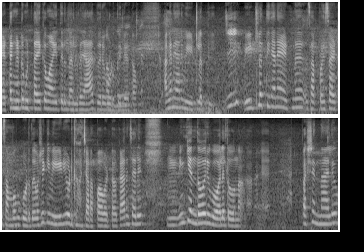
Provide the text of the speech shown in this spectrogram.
ഏട്ടൻ ഇങ്ങോട്ട് മിഠായിയൊക്കെ വാങ്ങി തരുന്നല്ലത് ഞാൻ ഇതുവരെ കൊടുക്കില്ല കേട്ടോ അങ്ങനെ ഞാൻ വീട്ടിലെത്തി. വീട്ടിലെത്തി ഞാൻ ഏട്ടന് സർപ്രൈസ് ആയിട്ട് സംഭവം കൊടുത്തത്. പക്ഷേ എനിക്ക് വീഡിയോ എടുക്കാൻ ചടപ്പാവട്ടോ. കാരണം വെച്ചാൽ എനിക്ക് എന്തോ ഒരു പോലെ തോന്നാം. പക്ഷെ എന്നാലും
